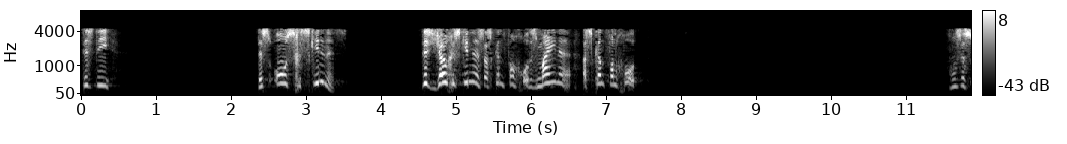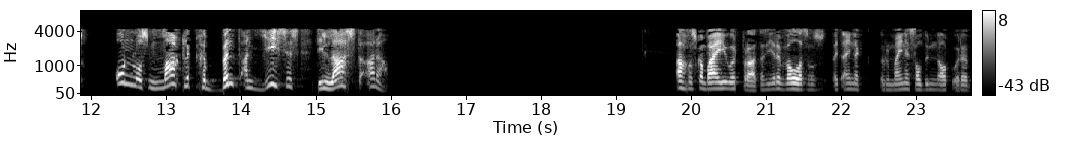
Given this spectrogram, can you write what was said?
Dis die Dis ons geskiedenis. Dis jou geskiedenis as kind van God, dis myne as kind van God. Ons is onlosmaaklik gebind aan Jesus, die laaste Adam. Ag, ons kan baie hieroor praat. As die Here wil, as ons uiteindelik Romeine sal doen dalk oor 'n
